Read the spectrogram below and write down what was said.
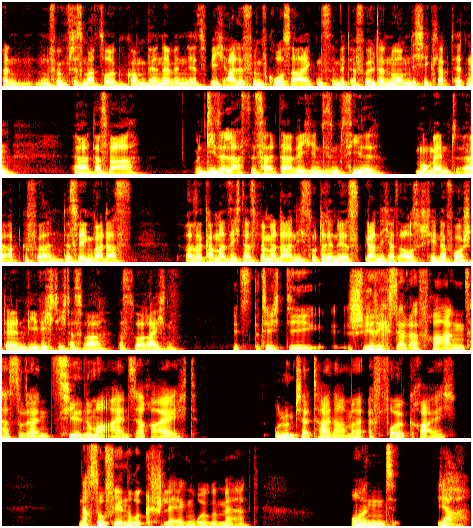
ein fünftes Mal zurückgekommen wäre. Ne? Wenn jetzt wie ich alle fünf große Ereignisse mit erfüllter Norm nicht geklappt hätten. Ja, das war, und diese Last ist halt da wie ich in diesem Zielmoment äh, abgefallen. Deswegen war das, also kann man sich das, wenn man da nicht so drin ist, gar nicht als Ausstehender vorstellen, wie wichtig das war, das zu erreichen. Jetzt natürlich die schwierigste aller Fragen. Jetzt hast du dein Ziel Nummer eins erreicht. Olympiateilnahme erfolgreich. Nach so vielen Rückschlägen wohlgemerkt. Und ja,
